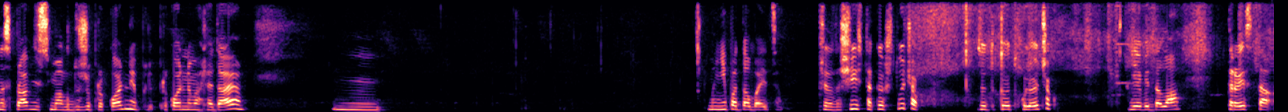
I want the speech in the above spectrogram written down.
насправді смак дуже прикольний, прикольно виглядає. М. Мені подобається. За 6 таких штучок, за такий от кульочок, я віддала 300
